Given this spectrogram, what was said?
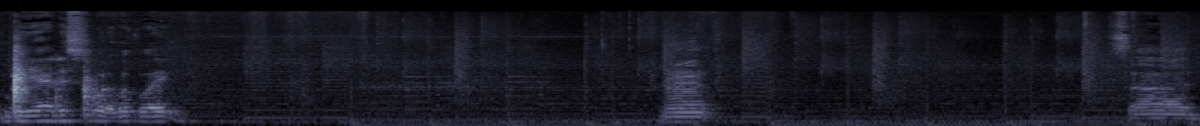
But yeah, this is what it looked like. Front. Side.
